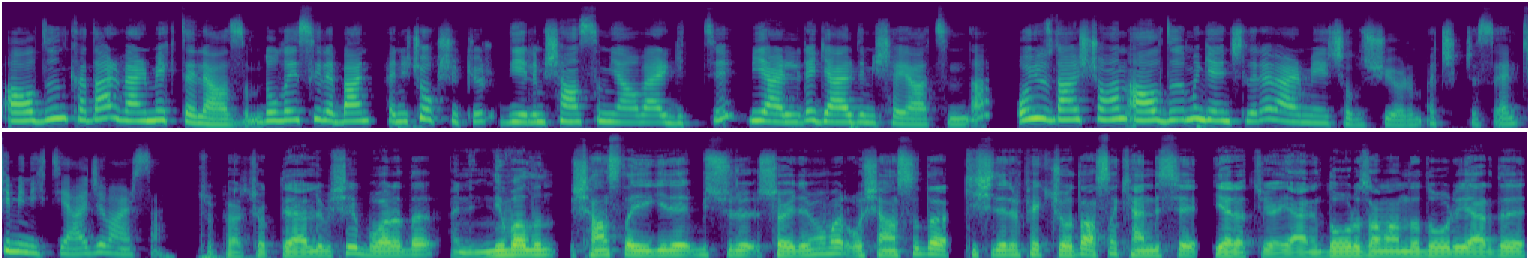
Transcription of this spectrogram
aldığın kadar vermek de lazım. Dolayısıyla ben hani çok şükür diyelim şansım yaver gitti bir yerlere geldim iş hayatında. O yüzden şu an aldığımı gençlere vermeye çalışıyorum açıkçası. Yani kimin ihtiyacı varsa. Süper çok değerli bir şey. Bu arada hani Nival'ın şansla ilgili bir sürü söylemi var. O şansı da kişilerin pek çoğu da aslında kendisi yaratıyor. Yani doğru zamanda doğru yerde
